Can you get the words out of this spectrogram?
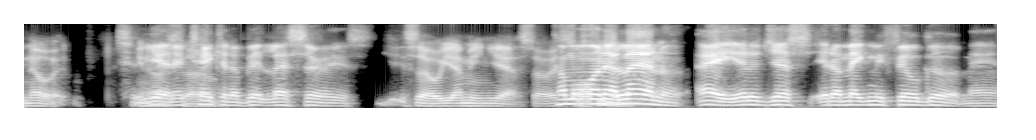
know it. you know, yeah, they so- take it a bit less serious. So yeah, I mean, yeah. So it's Come on, Atlanta. Hey, it'll just it'll make me feel good, man.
